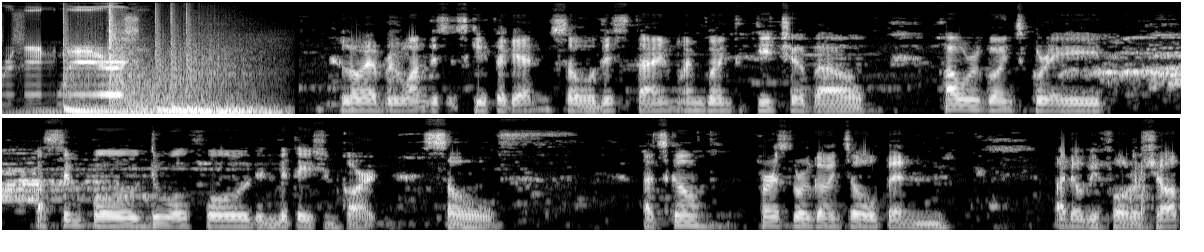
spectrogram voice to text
everything. Hello everyone, this is Keith again. So this time I'm going to teach you about how we're going to create a simple dual fold invitation card. So let's go. First we're going to open Adobe Photoshop,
